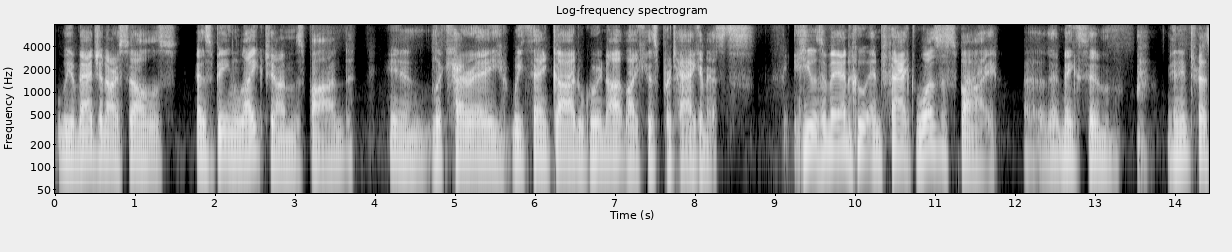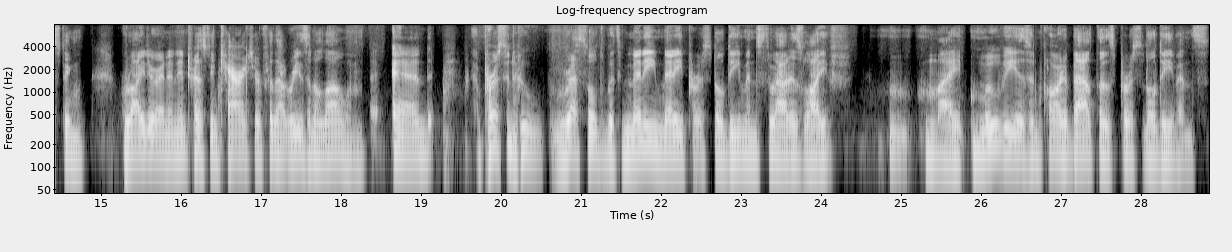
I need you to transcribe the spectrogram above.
we imagine ourselves as being like James Bond. In Le Carre, we thank God we're not like his protagonists he was a man who, in fact, was a spy. Uh, that makes him an interesting writer and an interesting character for that reason alone. And a person who wrestled with many, many personal demons throughout his life. My movie is in part about those personal demons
